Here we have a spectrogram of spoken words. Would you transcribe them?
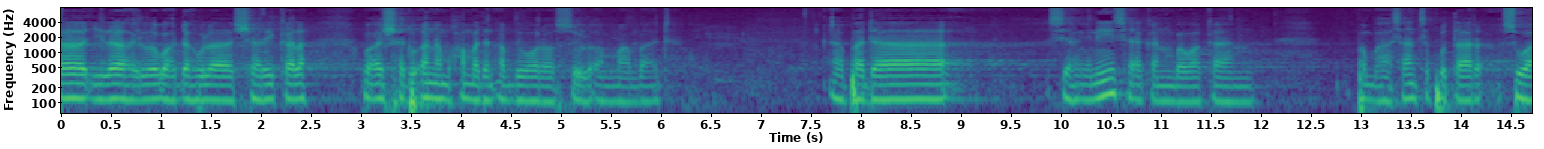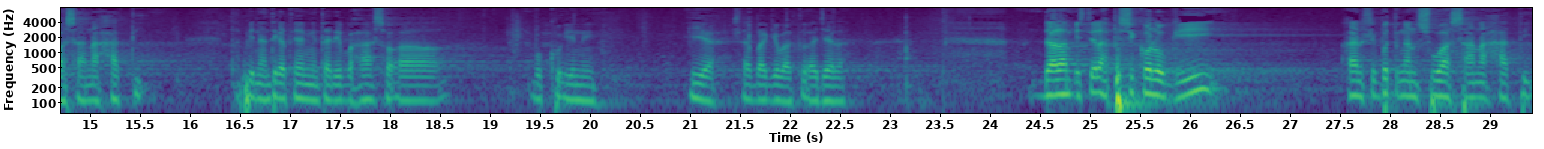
la ilaha illallah wahdahu la syarikalah wa asyhadu anna Muhammadan abduhu wa rasul amma ba'd. Pada siang ini saya akan membawakan pembahasan seputar suasana hati. Tapi nanti katanya minta dibahas soal buku ini. Iya, saya bagi waktu aja lah. Dalam istilah psikologi ada disebut dengan suasana hati.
